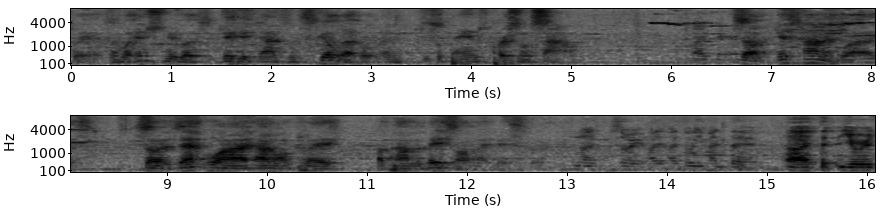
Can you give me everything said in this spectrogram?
players. And what interested me was J.J. Johnson's skill level and Cecil Payne's personal sound. Okay. So his comment was, so is that why I don't play a pound of bass all night, basically? No, sorry, I, I thought you meant the. Uh, th- you were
